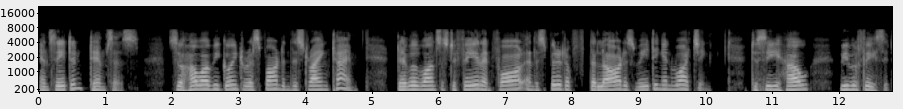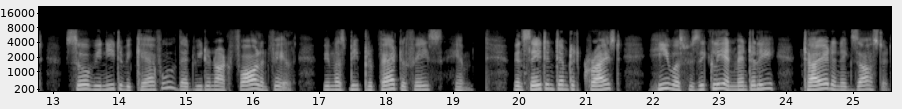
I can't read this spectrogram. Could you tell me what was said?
and Satan tempts us. So how are we going to respond in this trying time? Devil wants us to fail and fall and the Spirit of the Lord is waiting and watching to see how we will face it. So we need to be careful that we do not fall and fail. We must be prepared to face him. When Satan tempted Christ, he was physically and mentally tired and exhausted.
